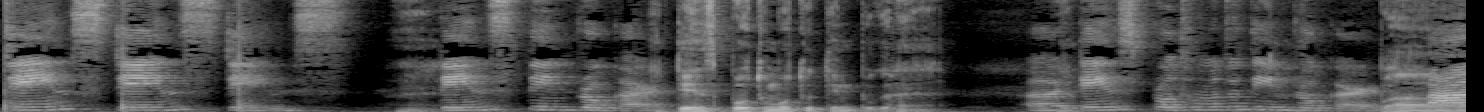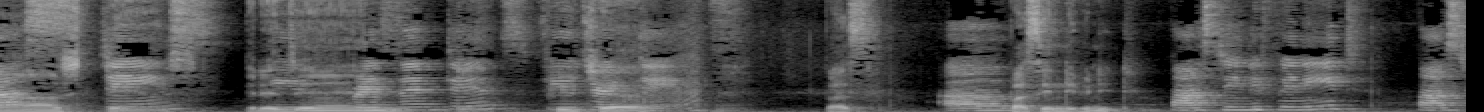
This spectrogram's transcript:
টেন্স টেন্স টেন্স। টেন্স তিন প্রকার। টেন্স প্রথমত তিন প্রকার হ্যাঁ। টেন্স প্রথমত তিন প্রকার। Past tense, present, present tense future tense past past indefinite past indefinite past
